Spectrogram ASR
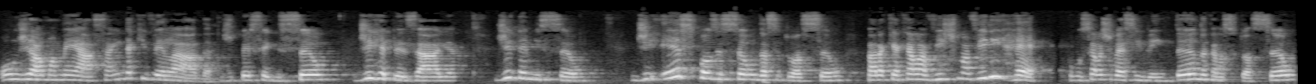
onde há uma ameaça, ainda que velada, de perseguição, de represália, de demissão, de exposição da situação para que aquela vítima vire ré como se ela estivesse inventando aquela situação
